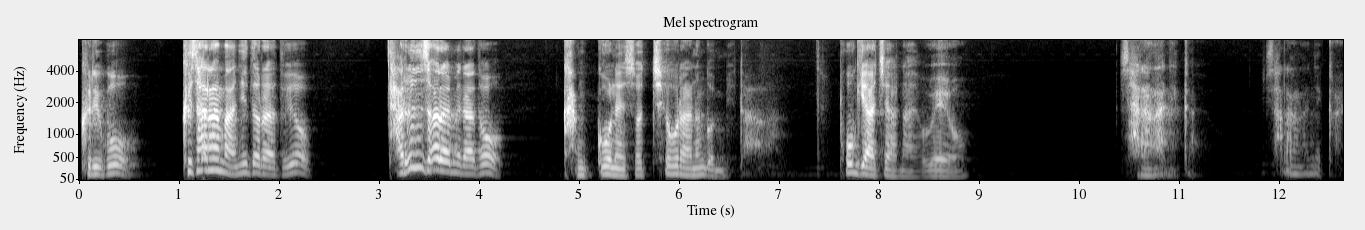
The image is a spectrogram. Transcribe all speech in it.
그리고 그 사람 아니더라도요, 다른 사람이라도 강권해서 채우라는 겁니다. 포기하지 않아요. 왜요? 사랑하니까요. 사랑하니까요.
